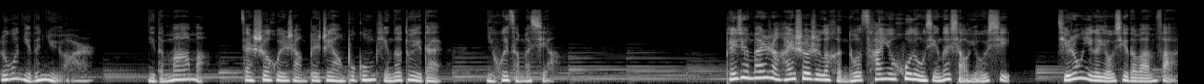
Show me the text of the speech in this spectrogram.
如果你的女儿、你的妈妈在社会上被这样不公平的对待，你会怎么想？”培训班上还设置了很多参与互动型的小游戏，其中一个游戏的玩法。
